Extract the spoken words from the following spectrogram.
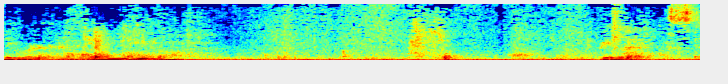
really work on getting you relaxed.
